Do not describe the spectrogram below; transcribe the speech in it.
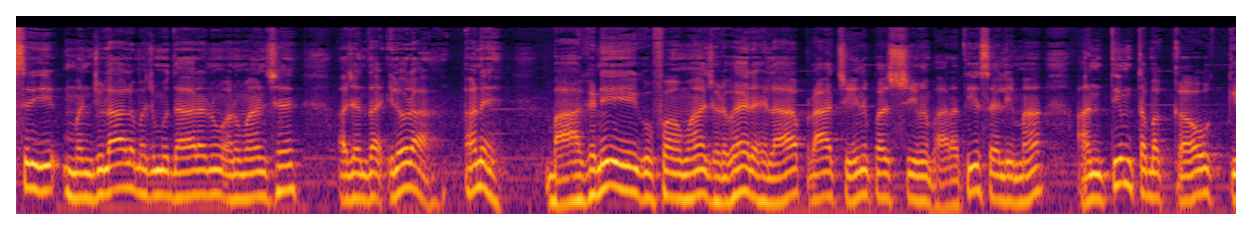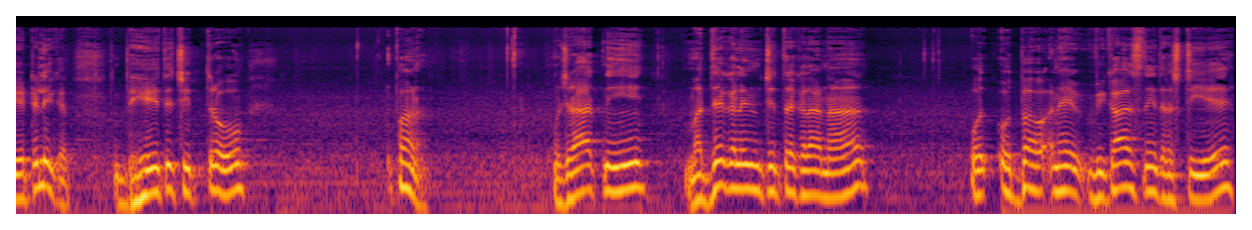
શ્રી મંજુલાલ મજમુદારનું અનુમાન છે, અજંતા ઇલોરા અને બાઘની ગુફાઓમાં જળવાઈ રહેલા પ્રાચીન પશ્ચિમ ભારતીય શૈલીમાં અંતિમ તબક્કાઓ કેટલીક ભેદચિત્રો પણ ગુજરાતની મધ્યકાલીન ચિત્રકલાના ઉદ્ભવ અને વિકાસની દ્રષ્ટિએ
